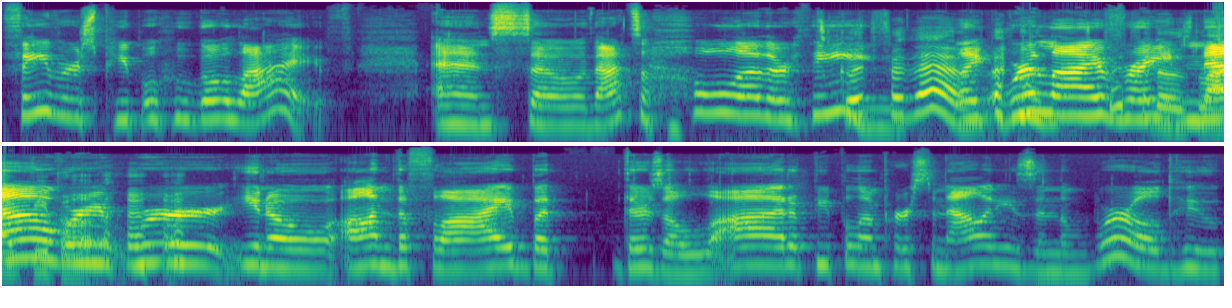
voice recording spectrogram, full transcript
favors people who go live. And so that's a whole other thing. good for them. Like we're live right those live now. We're we're you know on the fly, but there's a lot of people and personalities in the world who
